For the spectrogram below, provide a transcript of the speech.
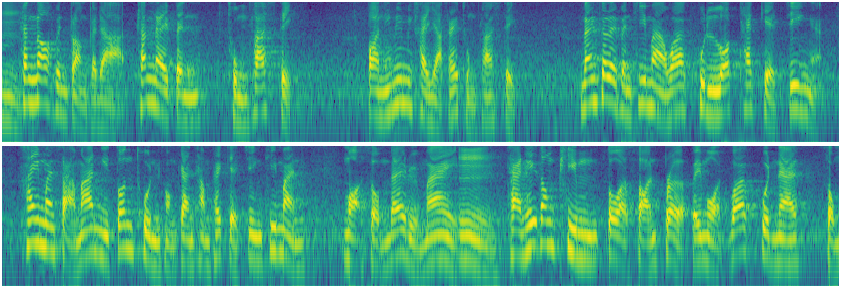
อืมข้างนอกเป็นกล่องกระดาษ ข้างในเป็นถุงพลาสติก ตอนนี้ไม่มีใครอยากได้ถุงพลาสติก นั่นก็เลยเป็นที่มาว่าคุณลดแพคเกจจิ้งอะให้มันสามารถมีต้นทุนของการทำแพคเกจจิ้งที่มัน เหมาะสมได้หรือไม่อืมแทนที่ต้องพิมพ์ตัวอักษรเปรอะไปหมด ว่าคุณนะสม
